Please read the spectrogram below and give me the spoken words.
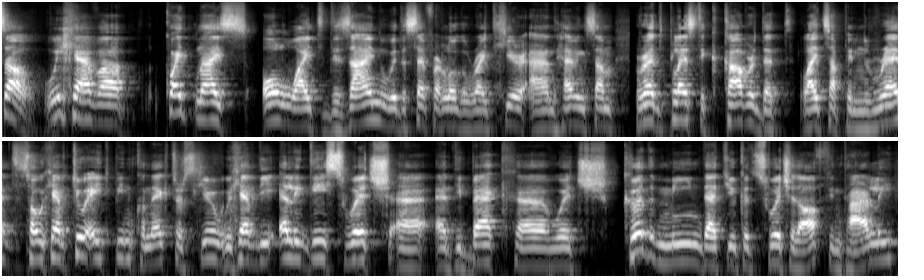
So we have a quite nice all white design with the Sapphire logo right here and having some red plastic cover that lights up in red. So we have two 8 pin connectors here. We have the LED switch uh, at the back uh, which could mean that you could switch it off entirely.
